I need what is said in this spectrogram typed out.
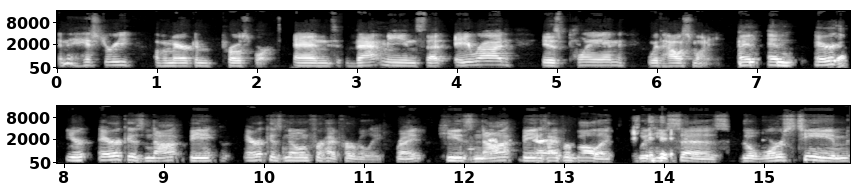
in the history of American pro sports. And that means that A Rod is playing with house money. And and Eric, your Eric is not being Eric is known for hyperbole, right? He's not being hyperbolic when he says the worst team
